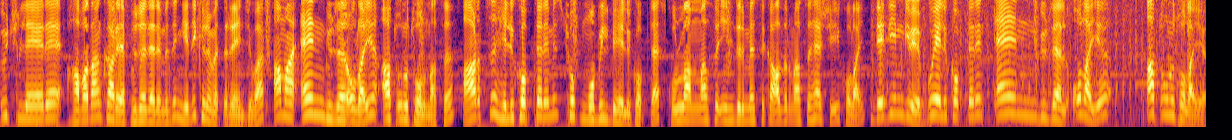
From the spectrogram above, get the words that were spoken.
3 LR havadan karaya füzelerimizin 7 kilometre range'i var. Ama en güzel olayı at unut olması. Artı helikopterimiz çok mobil bir helikopter. Kullanması, indirmesi, kaldırması her şeyi kolay. Dediğim gibi bu helikopterin en güzel olayı at unut olayı.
